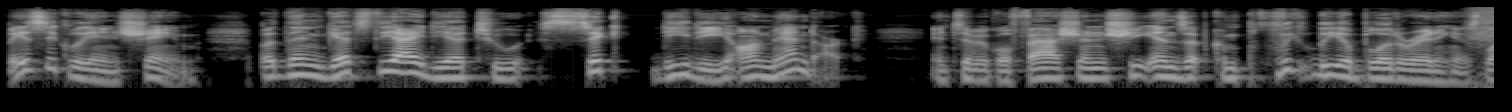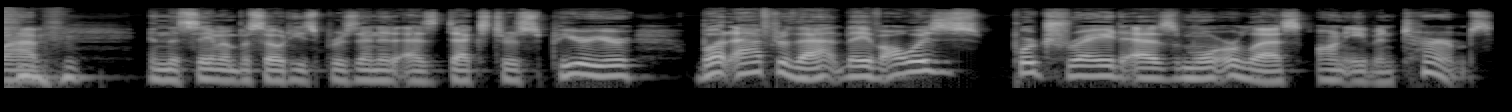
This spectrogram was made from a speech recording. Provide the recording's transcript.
basically in shame, but then gets the idea to sic Dee Dee on Mandark. In typical fashion, she ends up completely obliterating his lab. In the same episode, he's presented as Dexter's superior, but after that, they've always portrayed as more or less on even terms.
